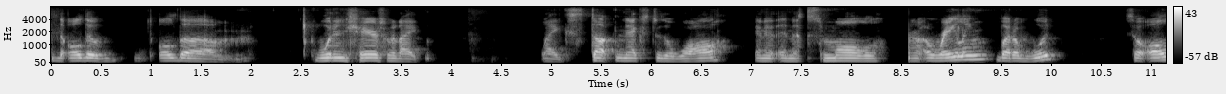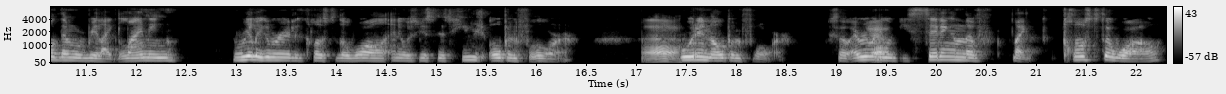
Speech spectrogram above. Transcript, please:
the all the all the um, wooden chairs were like like stuck next to the wall in a, in a small a railing, but of wood. So all of them would be like lining really, really close to the wall, and it was just this huge open floor, Oh, wooden open floor. So everybody yeah. would be sitting in the like close to the wall,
